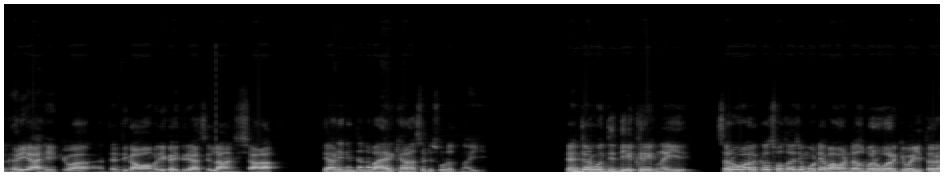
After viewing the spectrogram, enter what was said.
घरी आहे किंवा त्यांच्या गावामध्ये काहीतरी असेल लहानशी शाळा त्या ठिकाणी त्यांना बाहेर खेळासाठी सोडत नाहीये. त्यांच्यावर कोणती देखरेख नाहीये. सर्व बालक स्वतःच्या मोठ्या भावंडास बरोबर किंवा इतर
